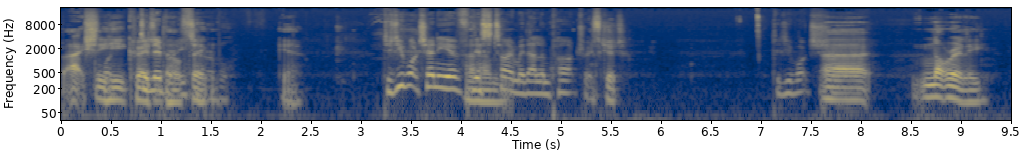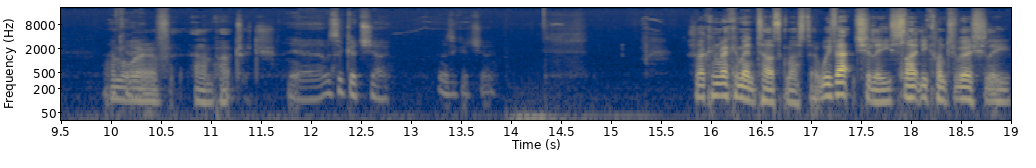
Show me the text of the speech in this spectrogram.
But actually, What, he created the whole thing. terrible. Yeah, Did you watch any of this Um, time with Alan Partridge? it's good. Did you watch? Uh, not really. I'm Okay. aware of Alan Partridge, yeah, that was a good show. That was a good show. so I can recommend Taskmaster. We've actually slightly controversially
